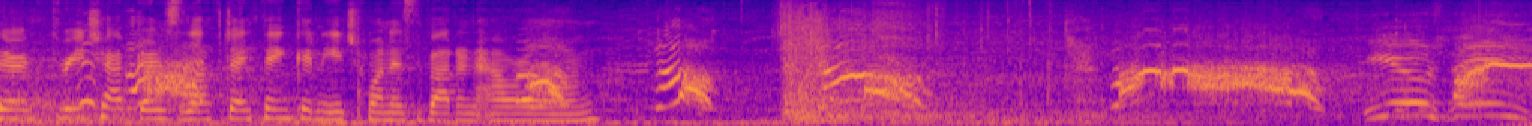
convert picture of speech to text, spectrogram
There are three chapters left, I think, and each one is about an hour long. No! No! Ah! Use these.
